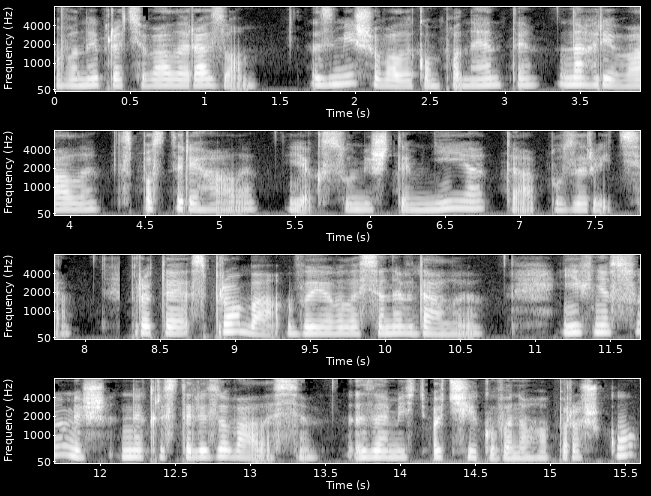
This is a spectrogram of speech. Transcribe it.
вони працювали разом, змішували компоненти, нагрівали, спостерігали, як суміш темніє та пузириться. Проте спроба виявилася невдалою. Їхня суміш не кристалізувалася. Замість очікуваного порошку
